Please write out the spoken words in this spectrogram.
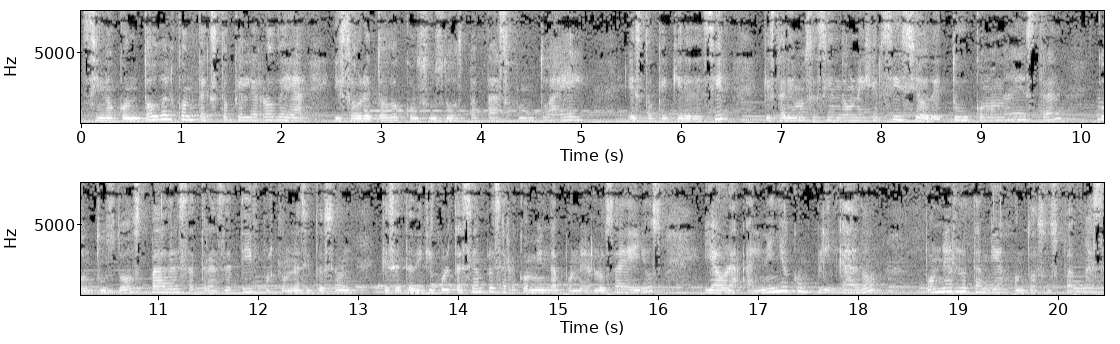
sino con todo el contexto que le rodea y sobre todo con sus dos papás junto a él. ¿Esto qué quiere decir? Que estaremos haciendo un ejercicio de tú como maestra con tus dos padres atrás de ti, porque una situación que se te dificulta siempre se recomienda ponerlos a ellos. Y ahora al niño complicado, ponerlo también junto a sus papás.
